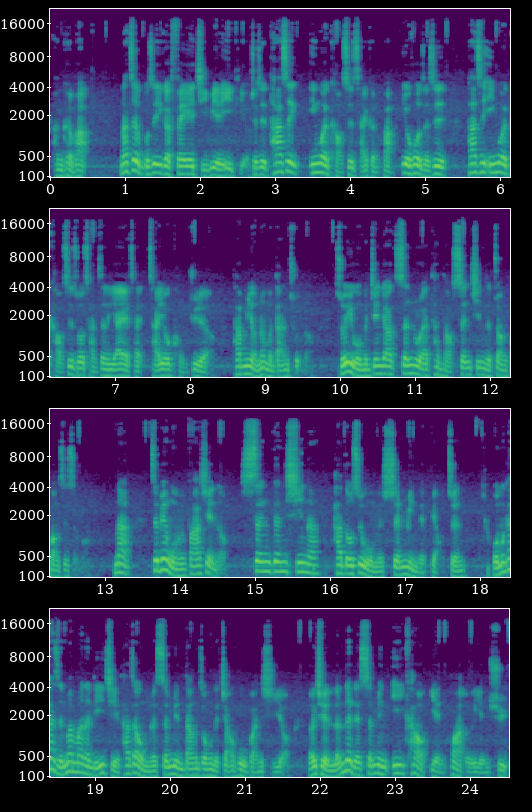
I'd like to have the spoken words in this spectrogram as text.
很可怕。那这不是一个非 A 即 B 的议题哦，就是它是因为考试才可怕，又或者是它是因为考试所产生的压力才才有恐惧的，它没有那么单纯哦。所以，我们今天就要深入来探讨身心的状况是什么。那这边我们发现哦。身跟心呢，它都是我们生命的表征。我们开始慢慢的理解它在我们的生命当中的交互关系哦。而且人类的生命依靠演化而延续，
